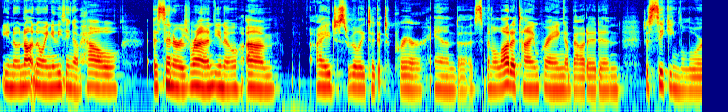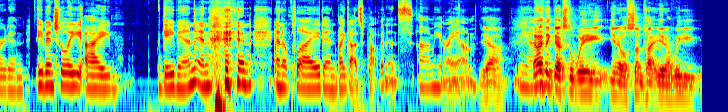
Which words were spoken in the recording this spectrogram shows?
you know, not knowing anything of how a center is run, you know, um, I just really took it to prayer and uh, spent a lot of time praying about it and just seeking the Lord. And eventually, I gave in and and and applied and by god's providence um, here i am. Yeah. Yeah. And i think that's the way you know sometimes you know we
